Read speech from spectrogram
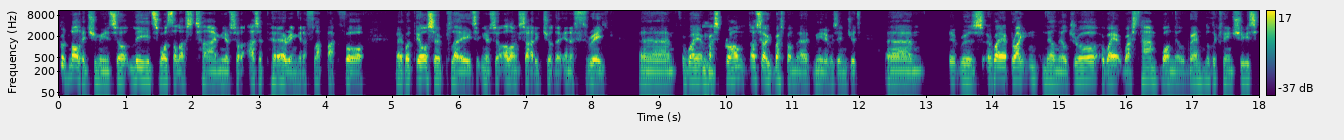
good knowledge. I mean, so Leeds was the last time, you know, so as a pairing in a flat back four, uh, but they also played, you know, so alongside each other in a three um, away at mm. West Brom. Oh, sorry, West Brom. Uh, Mina was injured. Um, it was away at Brighton, nil nil draw. Away at West Ham, one 0 win, another clean sheet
